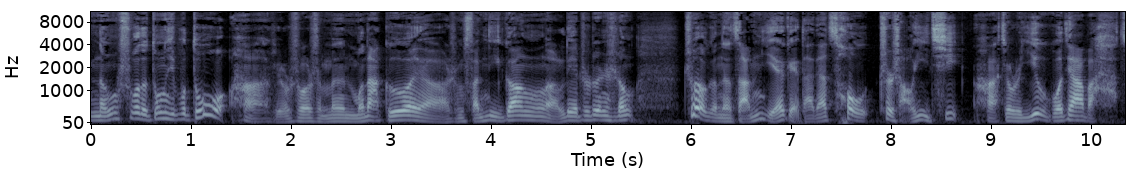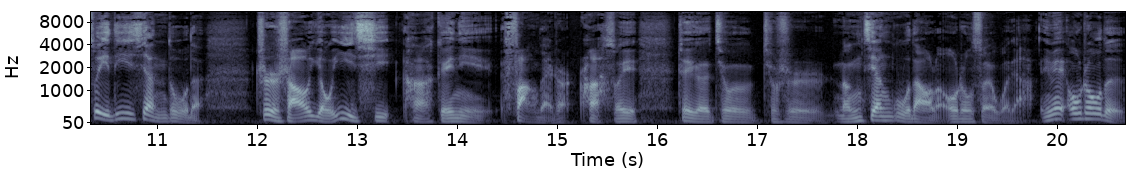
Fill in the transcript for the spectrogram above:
能说的东西不多哈，比如说什么摩纳哥呀，什么梵蒂冈啊，列支敦士登，这个呢，咱们也给大家凑至少一期哈，就是一个国家吧，最低限度的至少有一期哈，给你放在这儿哈，所以这个就就是能兼顾到了欧洲所有国家，因为欧洲的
